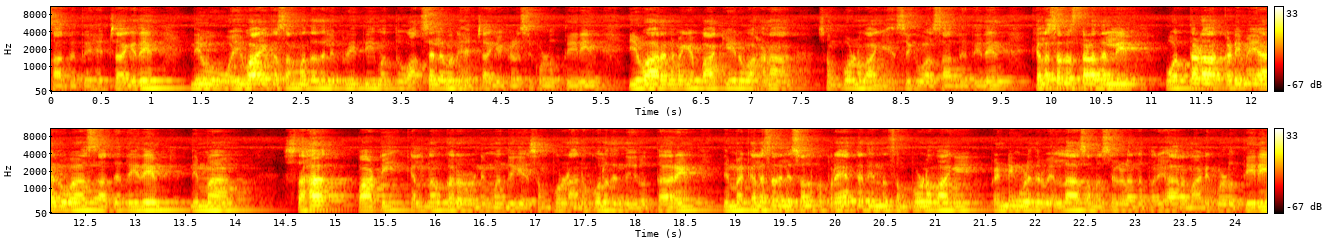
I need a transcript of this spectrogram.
ಸಾಧ್ಯತೆ ಹೆಚ್ಚಾಗಿದೆ. ನೀವು ವೈವಾಹಿಕ ಸಂಬಂಧದಲ್ಲಿ ಪ್ರೀತಿ ಮತ್ತು ವಾತ್ಸಲ್ಯವನ್ನು ಹೆಚ್ಚಾಗಿ ಗಳಿಸಿಕೊಳ್ಳುತ್ತೀರಿ. ಈ ವಾರ ನಿಮಗೆ ಬಾಕಿ ಇರುವ ಹಣ ಸಂಪೂರ್ಣವಾಗಿ ಸಿಗುವ ಸಾಧ್ಯತೆ ಇದೆ. ಕೆಲಸದ ಸ್ಥಳದಲ್ಲಿ ಒತ್ತಡ ಕಡಿಮೆಯಾಗುವ ಸಾಧ್ಯತೆ ಇದೆ. ನಿಮ್ಮ ಸಹ ಪಾಟಿ ಕೆಲ ನೌಕರರು ನಿಮ್ಮೊಂದಿಗೆ ಸಂಪೂರ್ಣ ಅನುಕೂಲದಿಂದ ಇರುತ್ತಾರೆ. ನಿಮ್ಮ ಕೆಲಸದಲ್ಲಿ ಸ್ವಲ್ಪ ಪ್ರಯತ್ನದಿಂದ ಸಂಪೂರ್ಣವಾಗಿ ಪೆಂಡಿಂಗ್ ಉಳಿದಿರುವ ಎಲ್ಲ ಸಮಸ್ಯೆಗಳನ್ನು ಪರಿಹಾರ ಮಾಡಿಕೊಳ್ಳುತ್ತೀರಿ.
